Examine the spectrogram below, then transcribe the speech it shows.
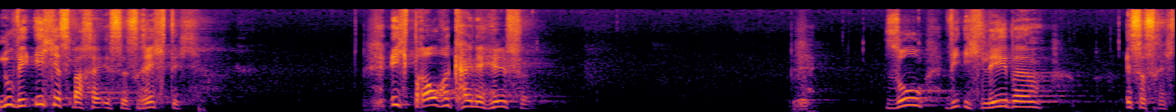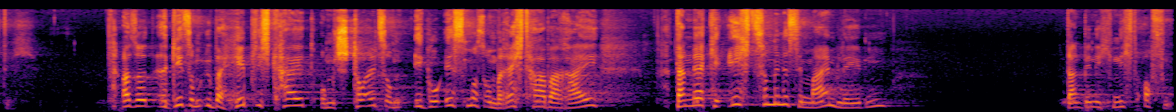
Nur wie ich es mache, ist es richtig. Ich brauche keine Hilfe. So wie ich lebe, ist es richtig. Also geht es um Überheblichkeit, um Stolz, um Egoismus, um Rechthaberei. Dann merke ich zumindest in meinem Leben, dann bin ich nicht offen.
